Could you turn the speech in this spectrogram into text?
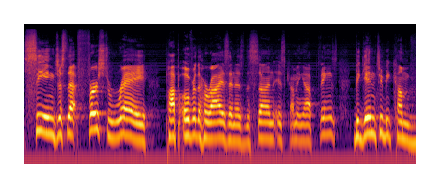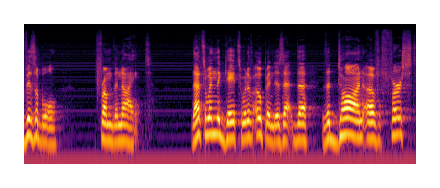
seeing just that first ray pop over the horizon as the sun is coming up. Things begin to become visible from the night. That's when the gates would have opened, is at the, the dawn of first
